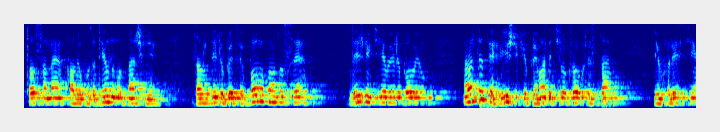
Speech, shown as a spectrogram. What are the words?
то саме, але в позитивному значенні, завжди любити Бога понад усе, ближніх дієвою любов'ю, навертати грішників, приймати тіло кров Христа в Євхаристії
